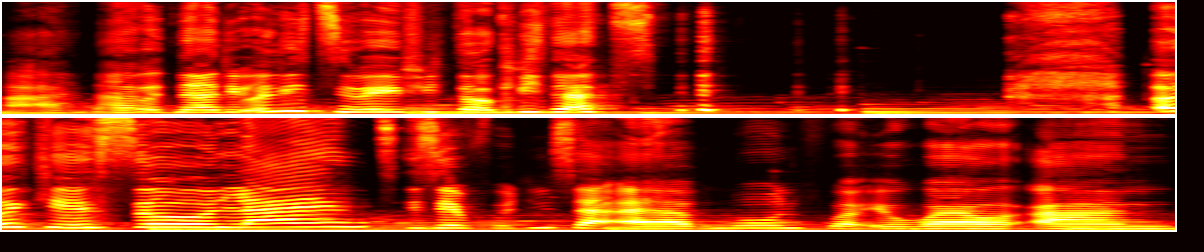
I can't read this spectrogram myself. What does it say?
Ah, now, now the only thing where you talk with that. okay, so Lynz is a producer I have known for a while, and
